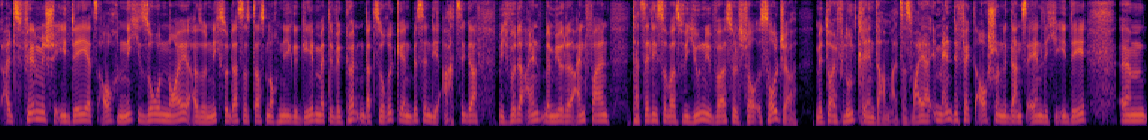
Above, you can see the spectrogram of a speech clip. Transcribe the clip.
als filmische Idee jetzt auch nicht so neu, also nicht so, dass es das noch nie gegeben hätte. Wir könnten da zurückgehen bis in die 80er. Mich würde ein, mir würde einfallen, tatsächlich sowas wie Universal Soldier mit Dolph Lundgren damals. Das war ja im Endeffekt auch schon eine ganz ähnliche Idee. Ähm,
